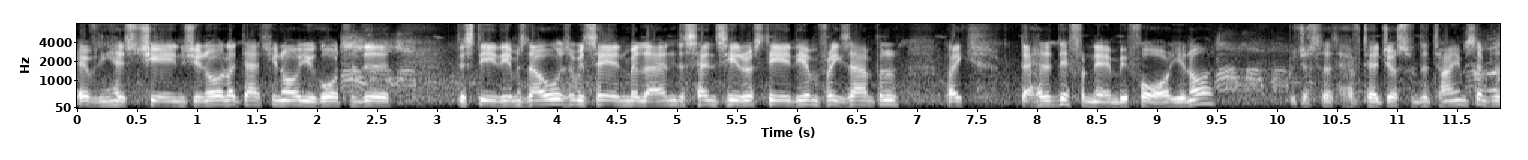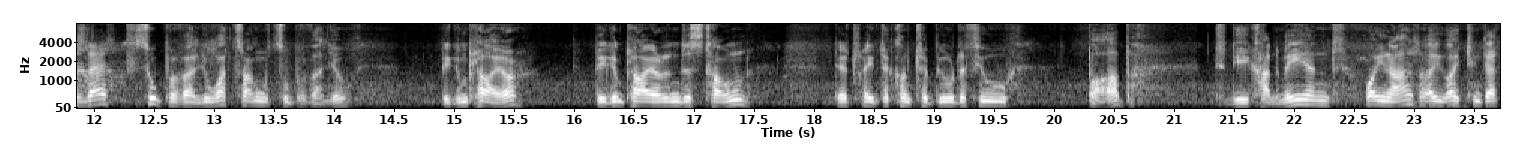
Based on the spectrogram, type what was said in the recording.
everything has changed. You know, like that. You know, you go to the the stadiums now, as we say in Milan, the San Siro Stadium, for example. Like they had a different name before. You know, we just have to adjust with the time. Simple as that. SuperValu. What's wrong with SuperValu? Big employer, big employer in this town. They're trying to contribute a few bob to the economy, and why not? I, I think that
